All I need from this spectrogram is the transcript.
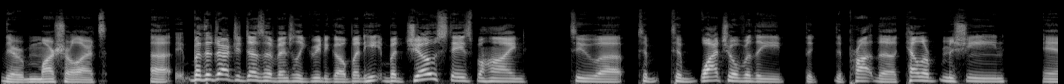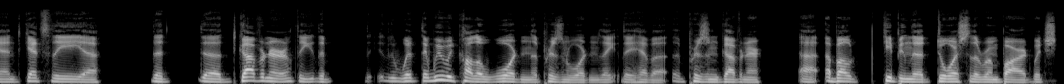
their martial arts. Uh, but the doctor does eventually agree to go. But he, but Jo stays behind to uh, to to watch over the the the pro, the Keller machine and gets the uh, the the governor the the what we would call a warden, the prison warden. They they have a, a prison governor uh, about keeping the doors to the room barred, which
